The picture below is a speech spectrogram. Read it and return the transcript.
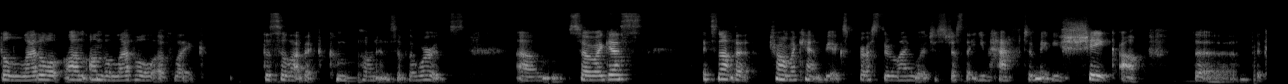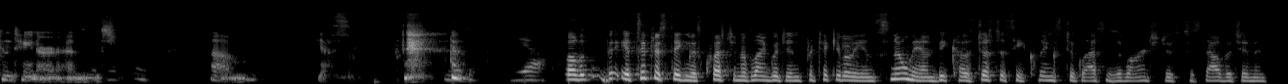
the level on, on the level of like the syllabic components of the words. Um, so I guess it's not that trauma can't be expressed through language, it's just that you have to maybe shake up the, the container and um, yes. Yeah. Well, it's interesting, this question of language, and particularly in Snowman, because just as he clings to glasses of orange juice to salvage him in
